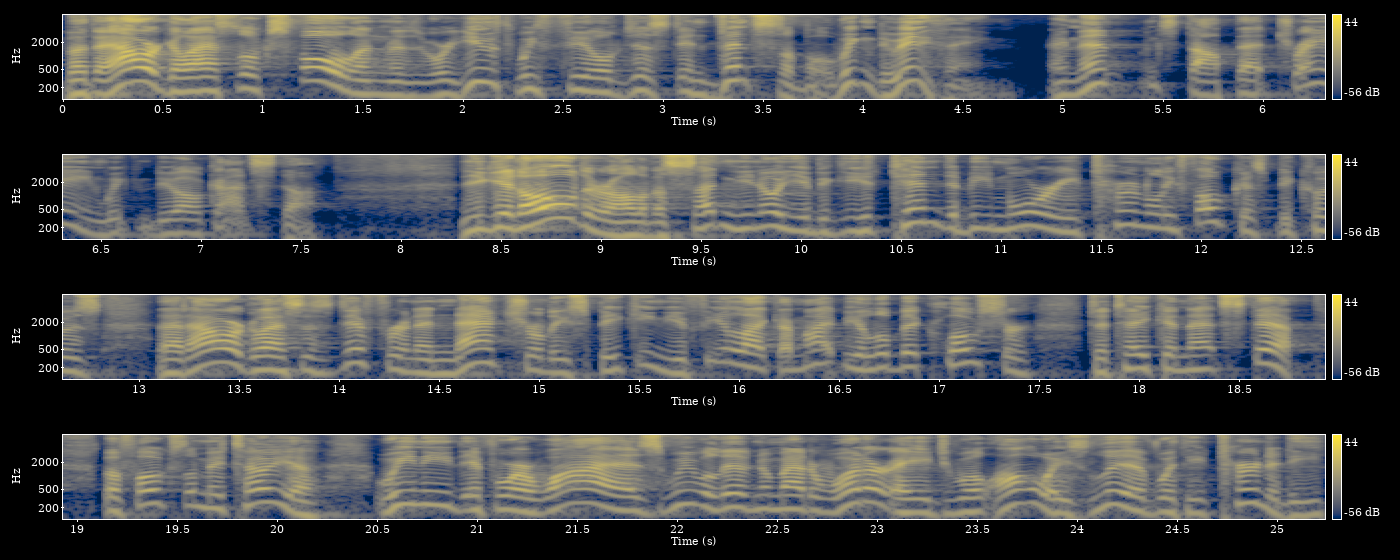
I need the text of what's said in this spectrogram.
But the hourglass looks full, and as we're youth, we feel just invincible. We can do anything. Amen. We can stop that train. We can do all kinds of stuff. You get older, all of a sudden, you know, you, you tend to be more eternally focused because that hourglass is different. And naturally speaking, you feel like I might be a little bit closer to taking that step. But, folks, let me tell you, we need, if we're wise, we will live no matter what our age, we'll always live with eternity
